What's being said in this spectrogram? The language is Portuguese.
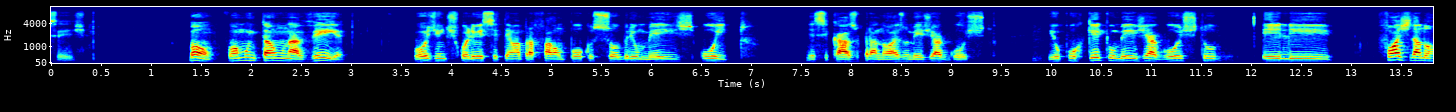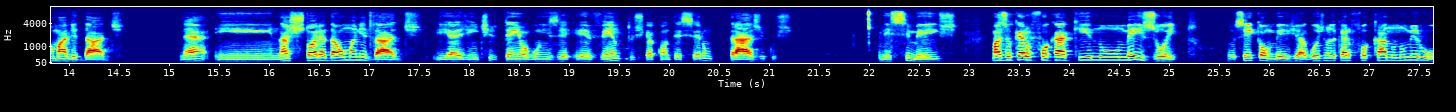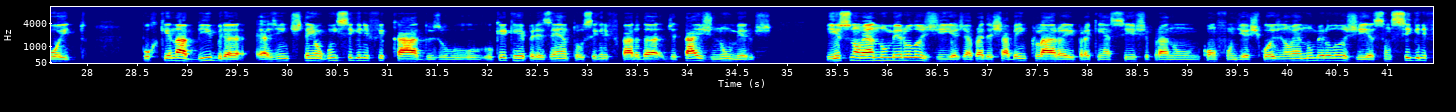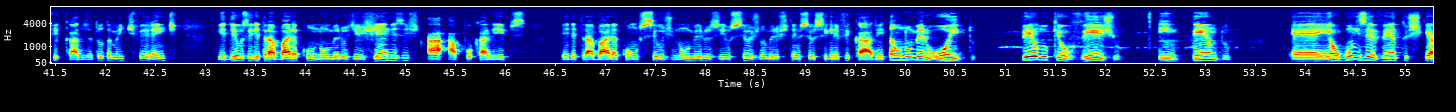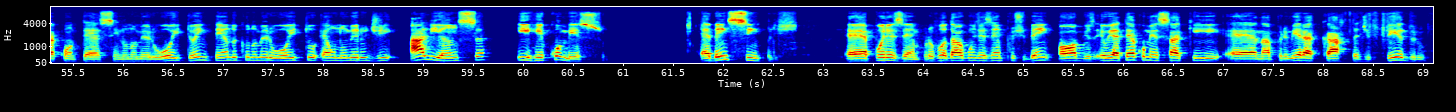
seja. Bom, vamos então na veia. Hoje a gente escolheu esse tema para falar um pouco sobre o mês 8. Nesse caso, para nós, o mês de agosto. E o porquê que o mês de agosto ele foge da normalidade, né? Na história da humanidade. E a gente tem alguns eventos que aconteceram trágicos nesse mês. Mas eu quero focar aqui no mês 8. Eu sei que é o mês de agosto, mas eu quero focar no número 8 porque na Bíblia a gente tem alguns significados, o, o que, que representa o significado da, de tais números. E isso não é numerologia, já para deixar bem claro aí para quem assiste, para não confundir as coisas, não é numerologia, são significados, é totalmente diferente. E Deus ele trabalha com números de Gênesis a Apocalipse, ele trabalha com os seus números e os seus números têm o seu significado. Então, o número 8, pelo que eu vejo entendo, é, em alguns eventos que acontecem no número 8, eu entendo que o número 8 é um número de aliança e recomeço. É bem simples. É, por exemplo, eu vou dar alguns exemplos bem óbvios. Eu ia até começar aqui é, na primeira carta de Pedro,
